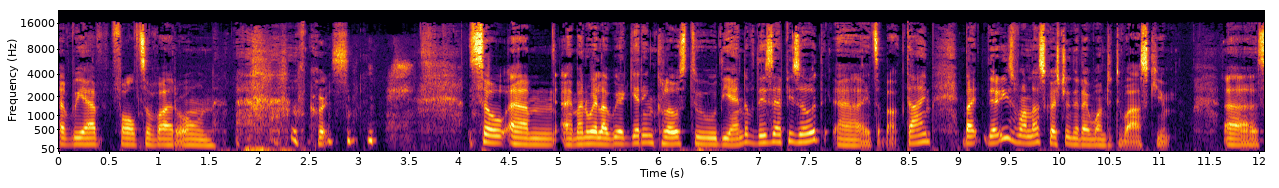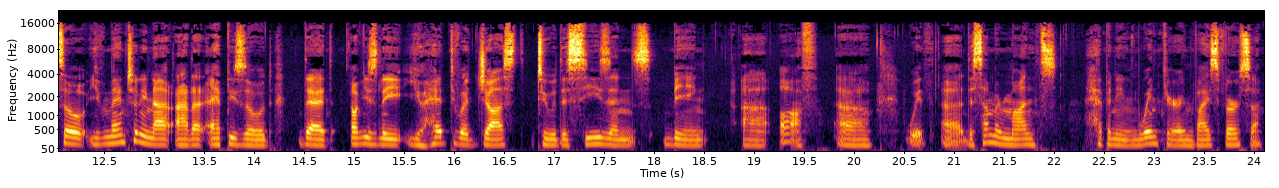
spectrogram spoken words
Uh, we have faults of our own, of course. so um, Manuela, we're getting close to the end of this episode. Uh, it's about time, but there is one last question that I wanted to ask you. Uh, so you've mentioned in our other episode that obviously you had to adjust to the seasons being uh, off uh, with uh, the summer months happening in winter and vice versa.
